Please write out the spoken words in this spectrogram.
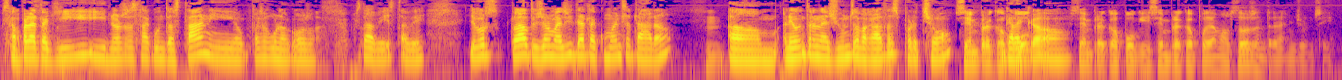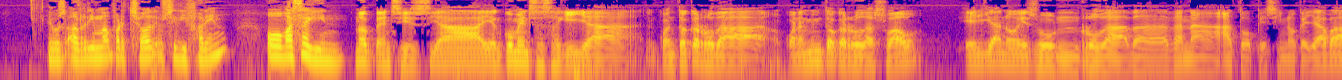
S'ha parat aquí i no s'està contestant i fas alguna cosa. Ah. Està bé, està bé. Llavors, clar, el teu germà, és veritat, ha començat ara. Hmm. Um, aneu a entrenar junts a vegades per això. Sempre que puc, que- sempre que puc i sempre que podem els dos entrenem junts, sí. Llavors, el ritme per això deu ser diferent? O va seguint? No pensis, ja, ja em comença a seguir, ja... Quan toca rodar... Quan a mi em toca rodar suau, ell ja no és un rodar d'anar a tope, sinó que ja va...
